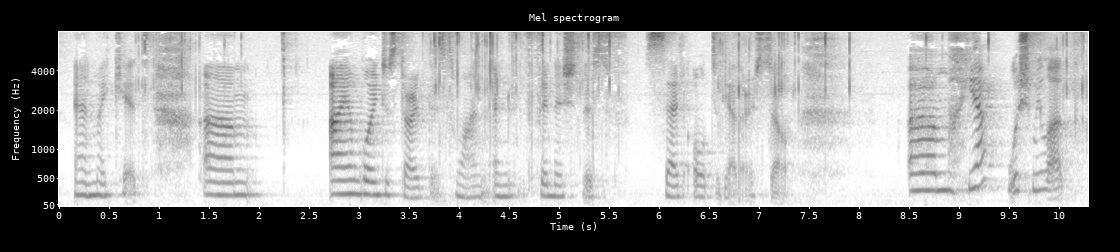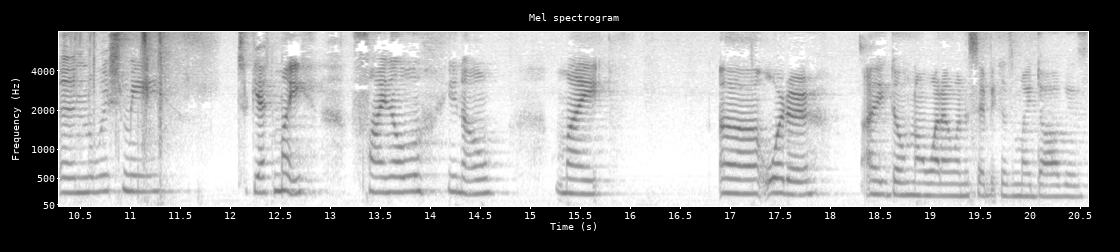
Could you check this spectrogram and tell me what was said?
and my kids, um, I am going to start this one and finish this set all together. So, um, yeah, wish me luck and wish me to get my final, you know, my uh, order. I don't know what I want to say because my dog is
